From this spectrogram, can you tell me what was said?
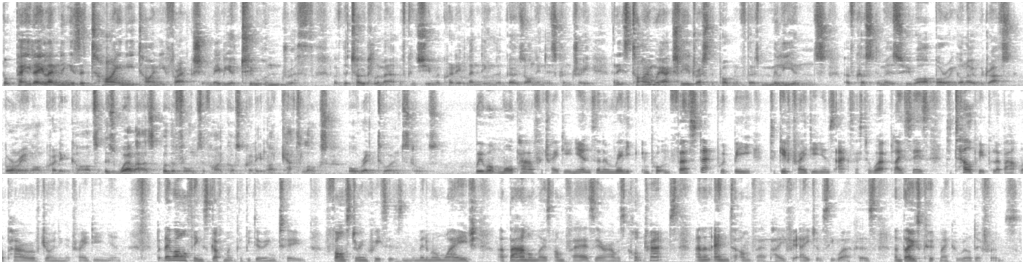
but payday lending is a tiny, tiny fraction, maybe a 200th of the total amount of consumer credit lending that goes on in this country. And it's time we actually address the problem for those millions of customers who are borrowing on overdrafts, borrowing on credit cards, as well as other forms of high cost credit like catalogues or rent to own stores. We want more power for trade unions, and a really important first step would be to give trade unions access to workplaces, to tell people about the power of joining a trade union. But there are things government could be doing too. Faster increases in the minimum wage, a ban on those unfair zero hours contracts, and an end to unfair pay for agency workers, and those could make a real difference.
